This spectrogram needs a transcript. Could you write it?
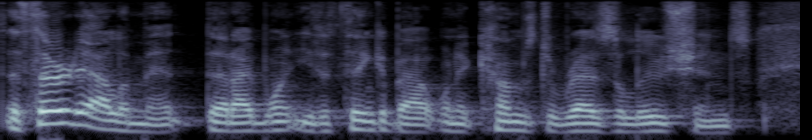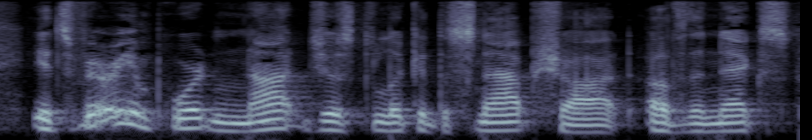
The third element that I want you to think about when it comes to resolutions, it's very important not just to look at the snapshot of the next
